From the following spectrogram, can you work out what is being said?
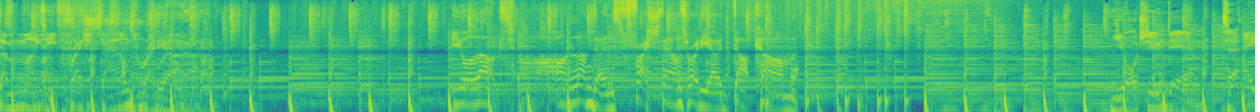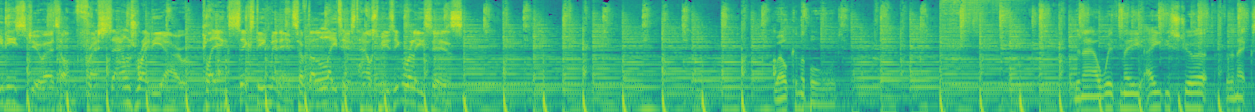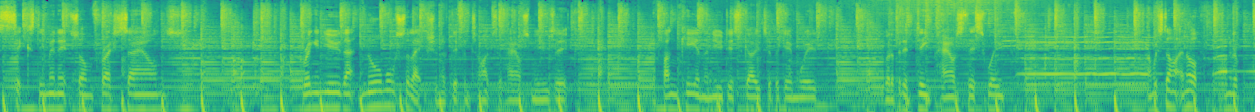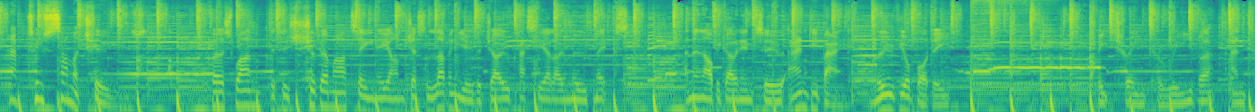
the mighty Fresh Sounds Radio. You're locked on London's FreshSoundsRadio.com. You're tuned in to AD Stewart on Fresh Sounds Radio, playing 60 minutes of the latest house music releases. Welcome aboard. You're now with me, AD Stewart, for the next 60 minutes on Fresh Sounds, bringing you that normal selection of different types of house music, the funky and the new disco to begin with. We've got a bit of deep house this week, and we're starting off. I'm going to have two summer tunes. First one, this is Sugar Martini, I'm Just Loving You, the Joe Paciello mood mix. And then I'll be going into Andy Back, Move Your Body, featuring Kariva and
